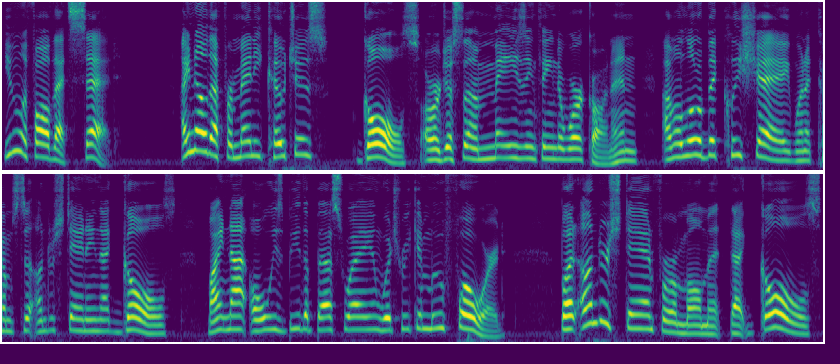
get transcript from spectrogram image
even with all that said, I know that for many coaches, goals are just an amazing thing to work on. And I'm a little bit cliche when it comes to understanding that goals might not always be the best way in which we can move forward. But understand for a moment that goals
